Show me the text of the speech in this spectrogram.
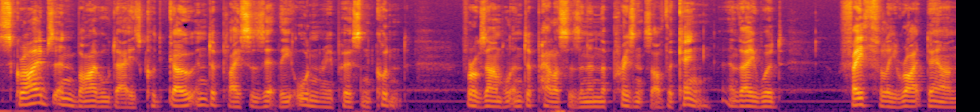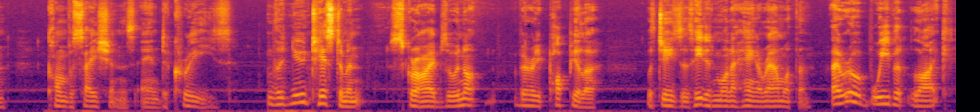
Scribes in Bible days could go into places that the ordinary person couldn't. For example, into palaces and in the presence of the king, and they would faithfully write down conversations and decrees. The New Testament scribes were not very popular with Jesus. He didn't want to hang around with them. They were a wee bit like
